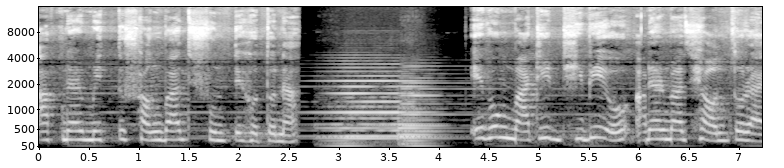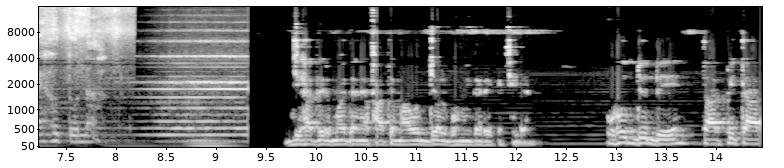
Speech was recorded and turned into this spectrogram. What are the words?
আপনার মৃত্যু সংবাদ শুনতে হতো না। এবং মাটির ঢিবিও আপনার মাঝে অন্তরায় হতো না জিহাদের ময়দানে ফাতেমা উজ্জ্বল ভূমিকা রেখেছিলেন। উহুদ যুদ্ধে তার পিতার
